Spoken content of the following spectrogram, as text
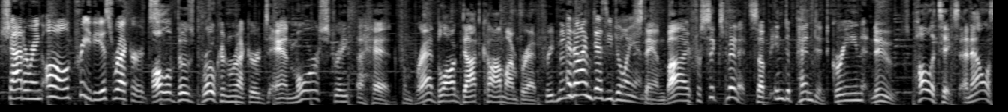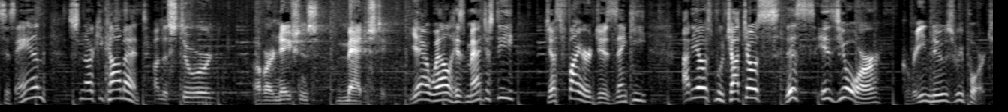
shattering all previous records. All of those broken records and more straight ahead. From BradBlog.com, I'm Brad Friedman. And I'm Desi Doyen. Stand by for six minutes of independent green news, politics, analysis, and snarky comment. I'm the steward of our nation's majesty. Yeah, well, His Majesty just fired Zinke. Adios, muchachos. This is your Green News Report.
